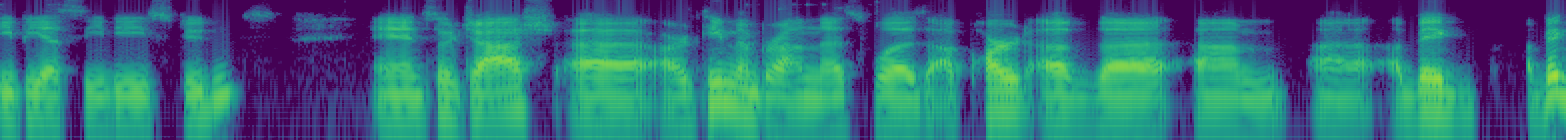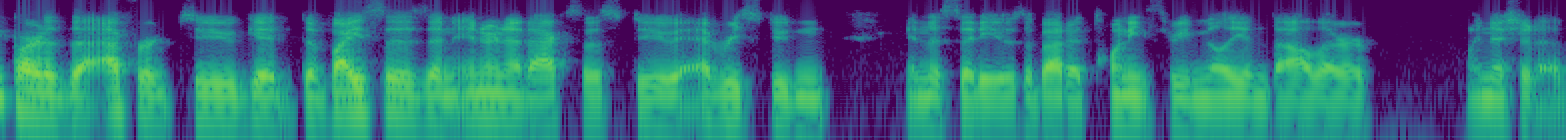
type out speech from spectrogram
DPSCD students. And so Josh, uh, our team member on this, was a part of the um, uh, a big a big part of the effort to get devices and internet access to every student in the city. It was about a $23 million initiative.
